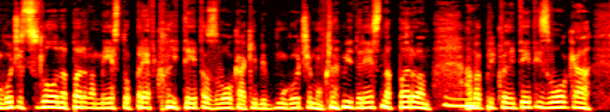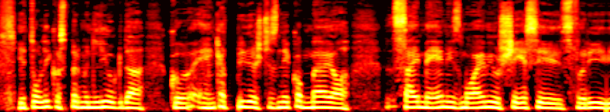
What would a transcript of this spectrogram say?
mogoče celo na prvem mestu, pred kvaliteto zvoka, ki bi mogoče mogla biti res na prvem, mm. ampak pri kvaliteti zvoka je toliko spremenljiv, da ko enkrat prideš čez neko mejo, saj meni z mojimi ušesi stvari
